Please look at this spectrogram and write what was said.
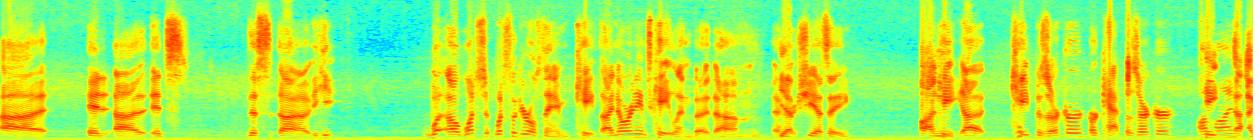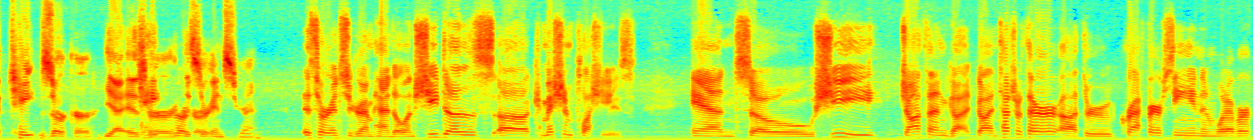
Uh, it uh, it's this uh, he. What, uh, what's what's the girl's name? Kate. I know her name's Caitlin, but um, Yep. she has a uh, On- Kate, uh, Kate Berserker or Cat Berserker Kate, online. uh, Kate Zerker, yeah, is Kate her is her Instagram. Is her Instagram handle, and she does uh, commission plushies. And so she, Jonathan, got got in touch with her uh, through craft fair scene and whatever,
